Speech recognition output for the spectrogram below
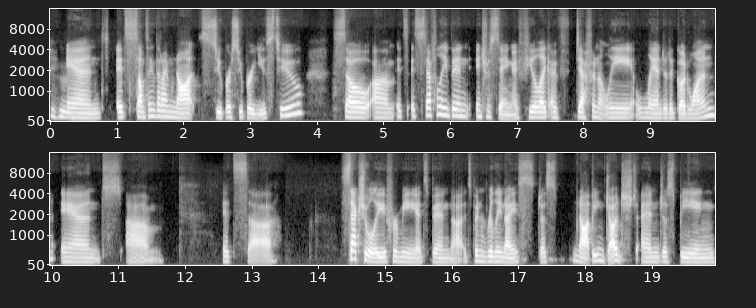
Mhm. and it's something that i'm not super super used to so um, it's it's definitely been interesting i feel like i've definitely landed a good one and um, it's uh, sexually for me it's been uh, it's been really nice just not being judged and just being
